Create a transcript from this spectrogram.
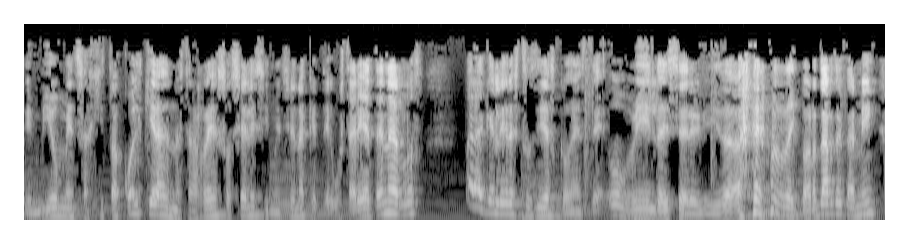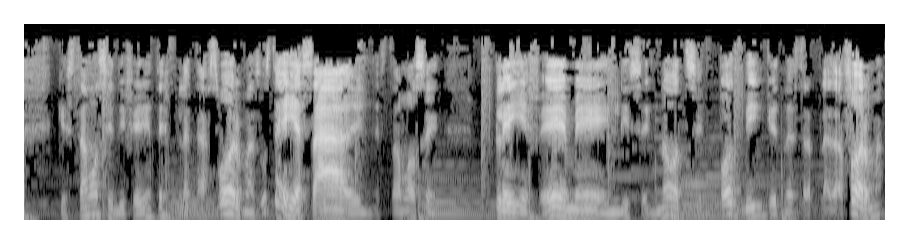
envía un mensajito a cualquiera de nuestras redes sociales y menciona que te gustaría tenerlos para que leer estos días con este humilde servidor. Recordarte también que estamos en diferentes plataformas. Ustedes ya saben, estamos en Play FM, en Listen Notes, en Podbean, que es nuestra plataforma,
